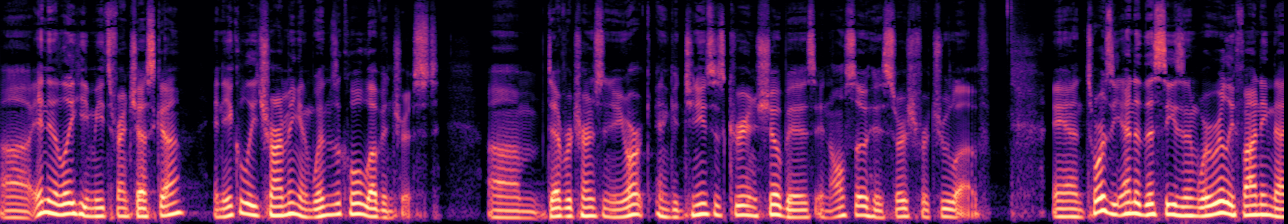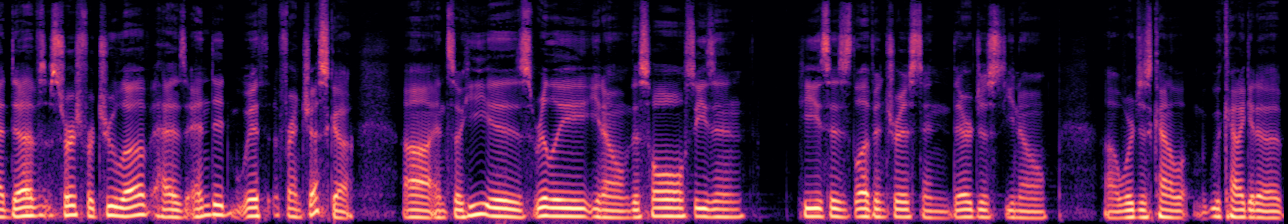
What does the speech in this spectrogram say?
Uh, in Italy, he meets Francesca, an equally charming and whimsical love interest. Um, Dev returns to New York and continues his career in showbiz and also his search for true love. And towards the end of this season, we're really finding that Dev's search for true love has ended with Francesca. Uh, and so he is really, you know, this whole season, he's his love interest, and they're just, you know, uh, we're just kind of we kind of get a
